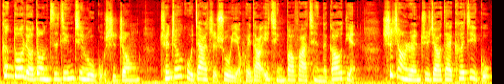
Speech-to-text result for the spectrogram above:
更多流动资金进入股市中。全球股价指数也回到疫情爆发前的高点，市场仍聚焦在科技股，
